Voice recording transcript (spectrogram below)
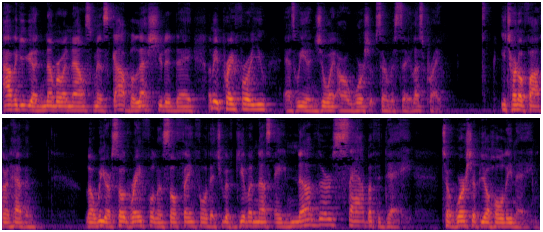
I will give you a number of announcements. God bless you today. Let me pray for you as we enjoy our worship service today. Let's pray. Eternal Father in heaven, Lord, we are so grateful and so thankful that you have given us another Sabbath day to worship your holy name.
